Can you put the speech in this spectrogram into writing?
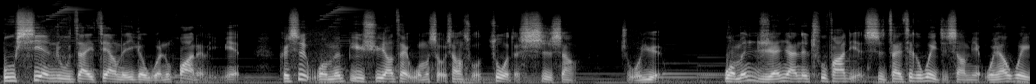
不陷入在这样的一个文化的里面。可是我们必须要在我们手上所做的事上卓越。我们仍然的出发点是在这个位置上面，我要为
